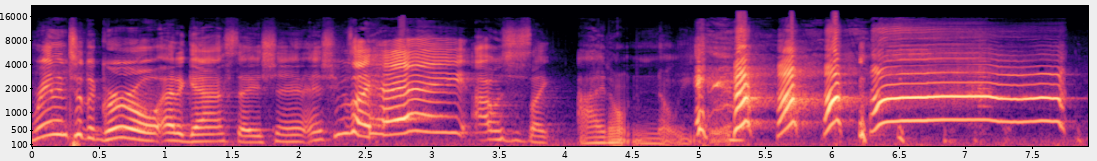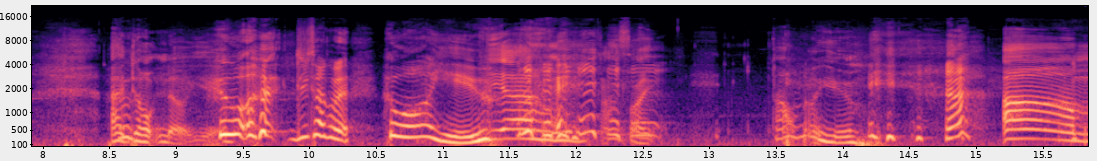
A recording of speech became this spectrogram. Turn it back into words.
ran into the girl at a gas station, and she was like, "Hey," I was just like, "I don't know you. I don't know you." Who do you talk about? Who are you? Yeah, I was like, I don't know you. um,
